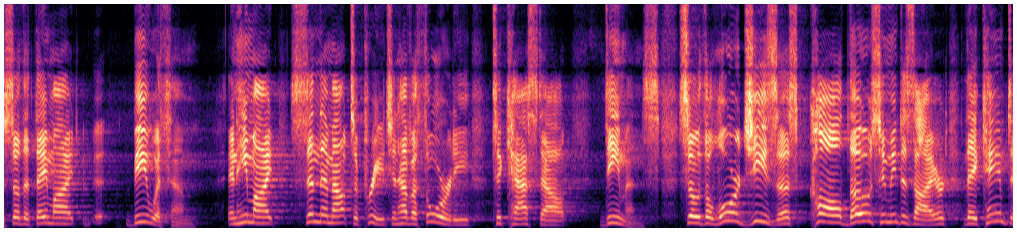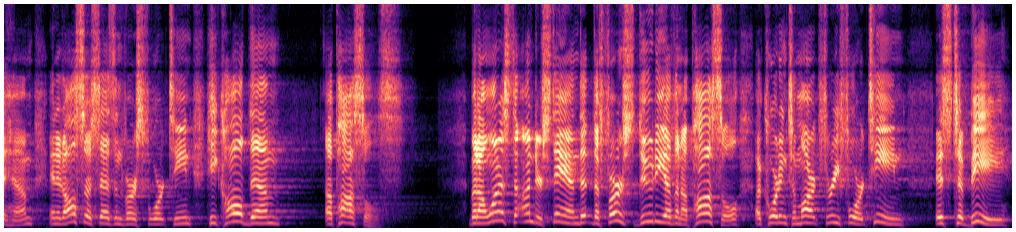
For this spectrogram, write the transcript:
so that they might be with him, and he might send them out to preach and have authority to cast out demons. So the Lord Jesus called those whom he desired. They came to him. And it also says in verse 14, he called them apostles. But I want us to understand that the first duty of an apostle, according to Mark 3:14, is to be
